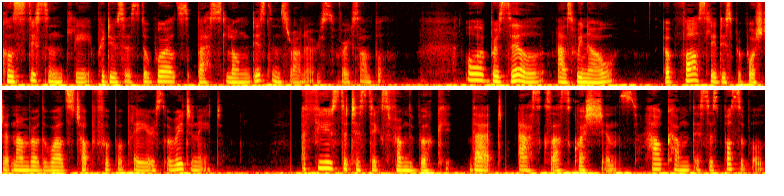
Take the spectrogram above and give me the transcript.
consistently produces the world's best long distance runners, for example. Or Brazil, as we know, a vastly disproportionate number of the world's top football players originate. A few statistics from the book that asks us questions. How come this is possible?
